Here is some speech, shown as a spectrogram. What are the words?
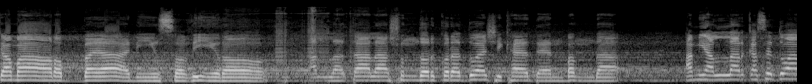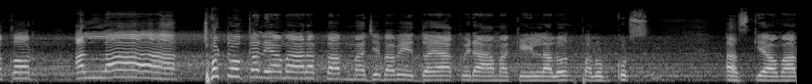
কামা রব্বায়ানি সগীরা। আল্লাহ তাআলা সুন্দর করে দোয়া শিখায় দেন, বান্দা, আমি আল্লাহর কাছে দোয়া কর। আল্লাহ ছোট কালে আমার আব্বা আম্মা যেভাবে দয়া কইরা আমাকে লালন পালন করছে, আজকে আমার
